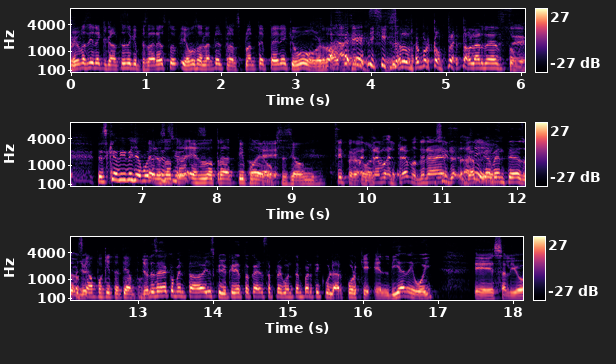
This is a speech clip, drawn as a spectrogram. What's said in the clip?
Me fascina que antes de que empezara esto íbamos a hablar del trasplante de pene que hubo, ¿verdad? Ah, sí. y se nos fue por completo hablar de esto. Sí. Es que a mí me llamó Pero la es atención. otra, eso es otro tipo Ok. de obsesión. Sí, pero Con- entremos, entremos de una vez. Sí, rápidamente eso. Nos Yo- queda un poquito de tiempo. Yo les había comentado a ellos que yo quería tocar esta pregunta en particular porque el día de hoy eh, salió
